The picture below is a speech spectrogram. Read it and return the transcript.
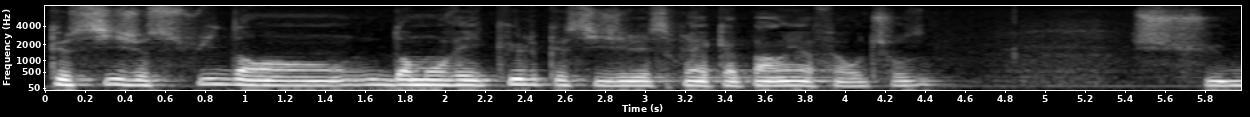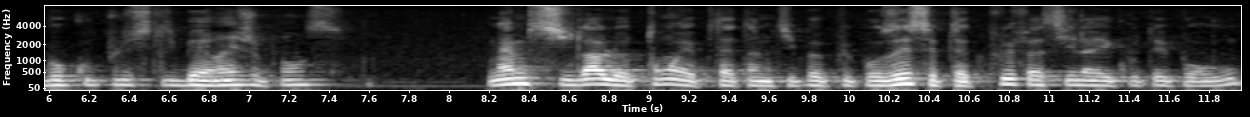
que si je suis dans, dans mon véhicule, que si j'ai l'esprit accaparé à faire autre chose. Je suis beaucoup plus libéré, je pense. Même si là, le ton est peut-être un petit peu plus posé, c'est peut-être plus facile à écouter pour vous.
